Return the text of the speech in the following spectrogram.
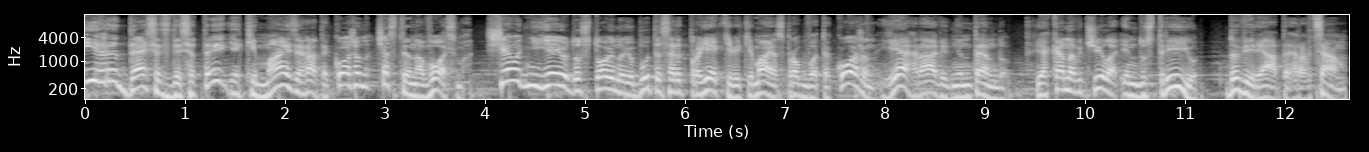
Ігри 10 з 10, які має зіграти кожен, частина 8. Ще однією достойною бути серед проєктів, які має спробувати кожен, є гра від Nintendo, яка навчила індустрію довіряти гравцям.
